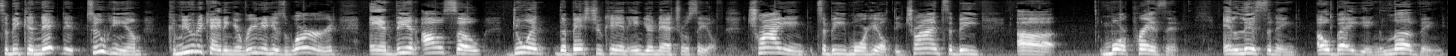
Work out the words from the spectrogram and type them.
to be connected to Him, communicating and reading His Word, and then also doing the best you can in your natural self, trying to be more healthy, trying to be uh, more present and listening, obeying, loving.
